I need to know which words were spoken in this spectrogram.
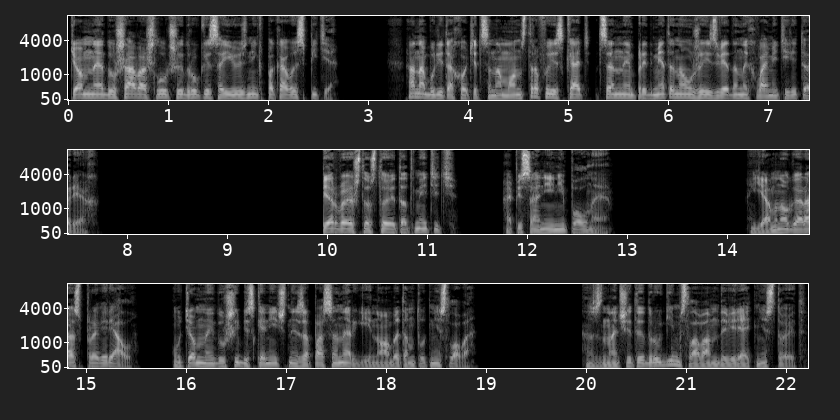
Темная душа — ваш лучший друг и союзник, пока вы спите. Она будет охотиться на монстров и искать ценные предметы на уже изведанных вами территориях. Первое, что стоит отметить, описание неполное. Я много раз проверял. У темной души бесконечный запас энергии, но об этом тут ни слова. Значит, и другим словам доверять не стоит.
